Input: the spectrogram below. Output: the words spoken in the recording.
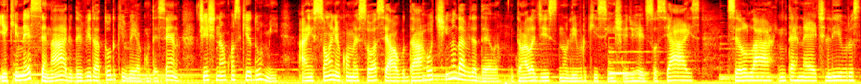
E aqui nesse cenário, devido a tudo que veio acontecendo, Tish não conseguia dormir. A insônia começou a ser algo da rotina da vida dela. Então ela diz no livro que se enchia de redes sociais, celular, internet, livros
